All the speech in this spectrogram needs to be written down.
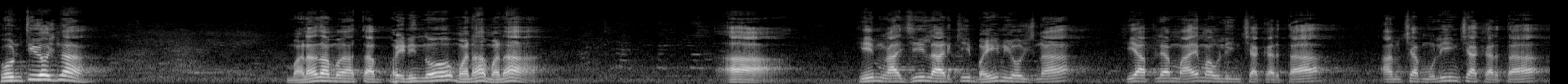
कोणती योजना? म्हणा ना मग आता बहिणींनो म्हणा म्हणा. आ ही माझी लाडकी बहीण योजना ही आपल्या मायमाऊलींच्या करता आमच्या मुलींच्या करता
